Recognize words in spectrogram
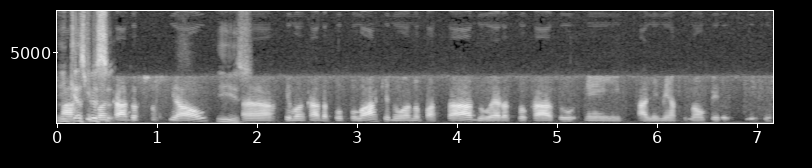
Em que as arquibancada pessoas... social, Isso. a arquibancada popular, que no ano passado era trocado em alimento não perecível.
